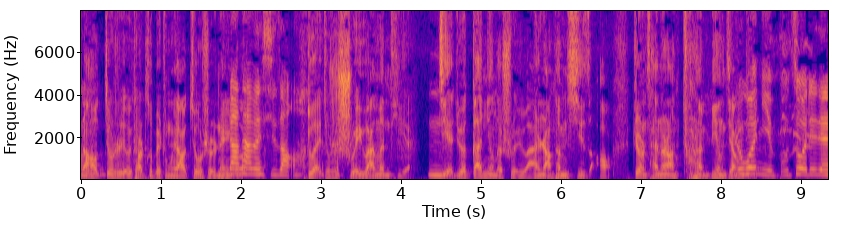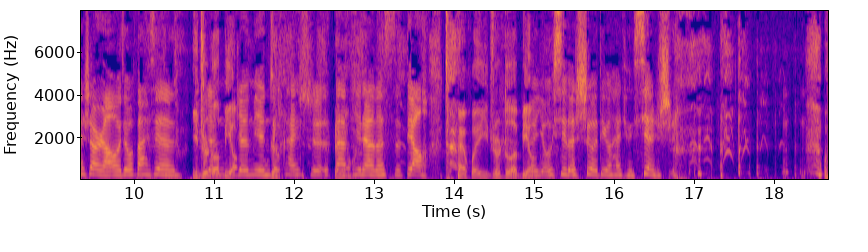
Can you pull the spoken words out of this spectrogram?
然后就是有一条特别重要，就是那个让他们洗澡，对，就是水源问题，解决干净的水源，让他们洗澡，这样才能让传染病降低。如果你不做这件事儿，然后就发现一直得病，人民就开始 大批量的死掉，对，会一直得病。游戏的设定还挺现实。我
